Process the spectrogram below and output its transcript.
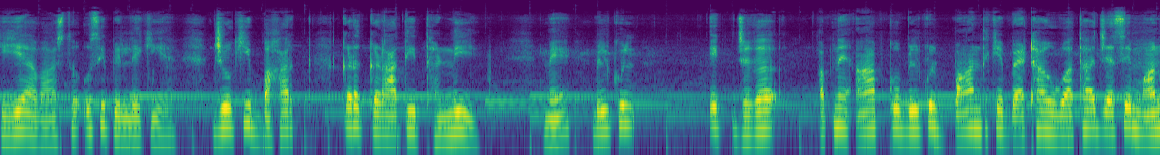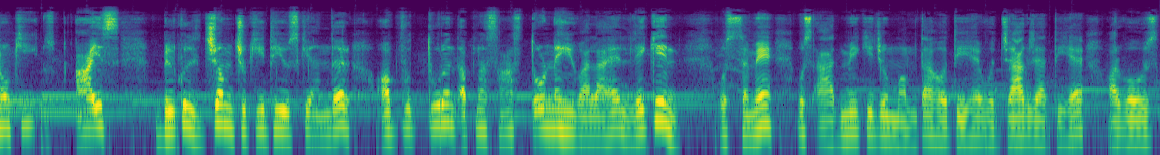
कि ये आवाज़ तो उसी पिल्ले की है, जो कि बाहर कड़कड़ाती ठंडी में बिल्कुल एक जगह अपने आप को बिल्कुल बाँध के बैठा हुआ था, जैसे मानो कि आइस बिल्कुल जम चुकी थी उसके अंदर, अब वो तुरंत अपना सांस तोड़ने ही वाला है। लेकिन उस समय उस आदमी की जो ममता होती है, वो जाग जाती है और वो उस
